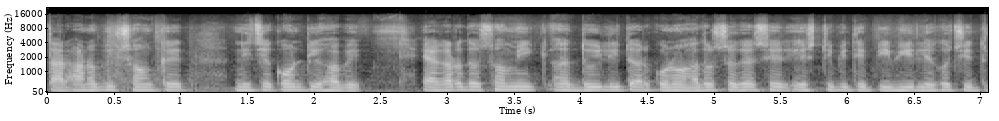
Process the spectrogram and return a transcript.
তার আণবিক সংকেত নিচে কোনটি হবে? এগারো দশমিক দুই লিটার কোনো আদর্শ গ্যাসের এসটিপিতে পিভি লেখচিত্র।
